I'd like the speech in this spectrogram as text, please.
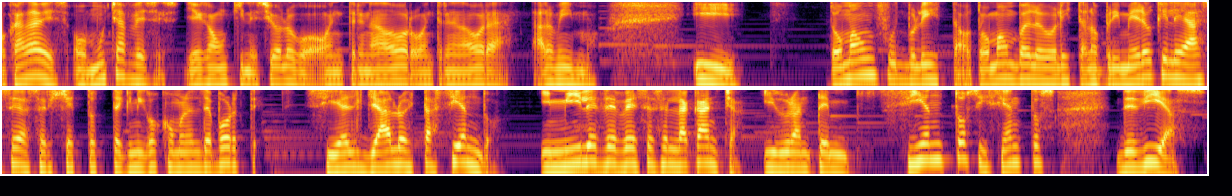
o cada vez, o muchas veces, llega un kinesiólogo o entrenador o entrenadora, a lo mismo, y toma un futbolista o toma un voleibolista, lo primero que le hace es hacer gestos técnicos como en el deporte. Si él ya lo está haciendo y miles de veces en la cancha y durante cientos y cientos de días,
